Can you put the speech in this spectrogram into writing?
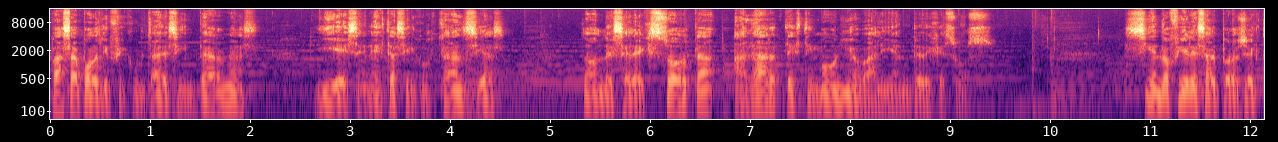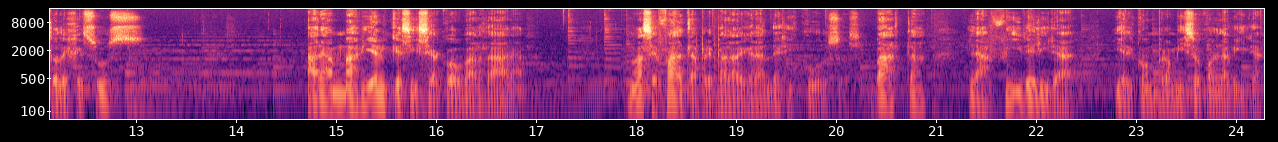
pasa por dificultades internas y es en estas circunstancias donde se le exhorta a dar testimonio valiente de Jesús. Siendo fieles al proyecto de Jesús, harán más bien que si se acobardaran. No hace falta preparar grandes discursos, basta la fidelidad y el compromiso con la vida.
